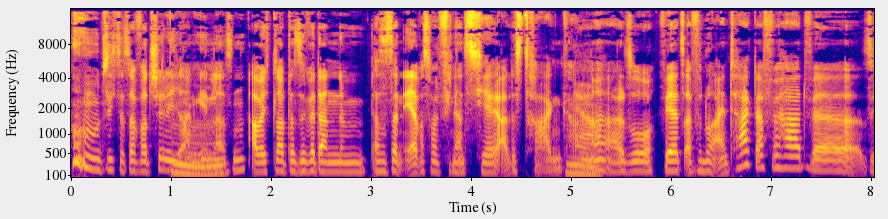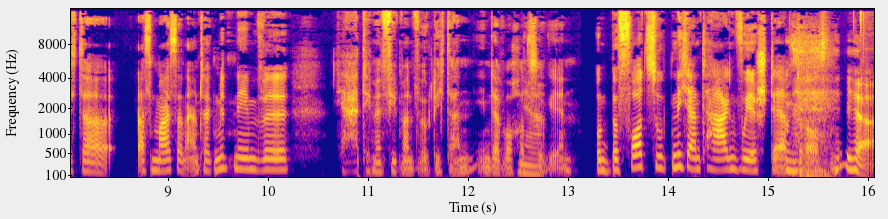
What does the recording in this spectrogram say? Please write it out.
und sich das einfach chillig Mhm. Angehen lassen. Aber ich glaube, da sind wir dann, im, das ist dann eher, was man finanziell alles tragen kann. Ja. Ne? Also wer jetzt einfach nur einen Tag dafür hat, wer sich da das meiste an einem Tag mitnehmen will, ja, dem empfiehlt man wirklich dann in der Woche Ja. zu gehen. Und bevorzugt nicht an Tagen, wo ihr sterbt draußen. Ja.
